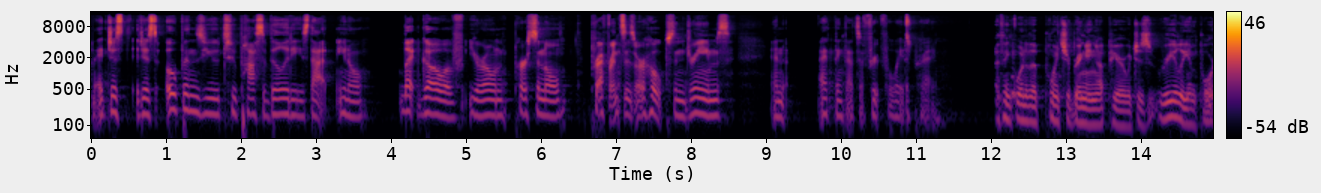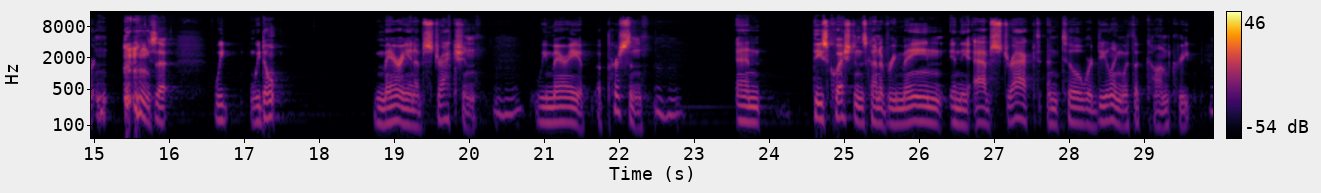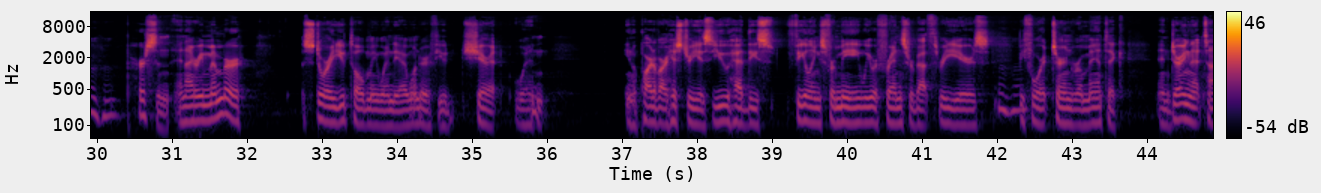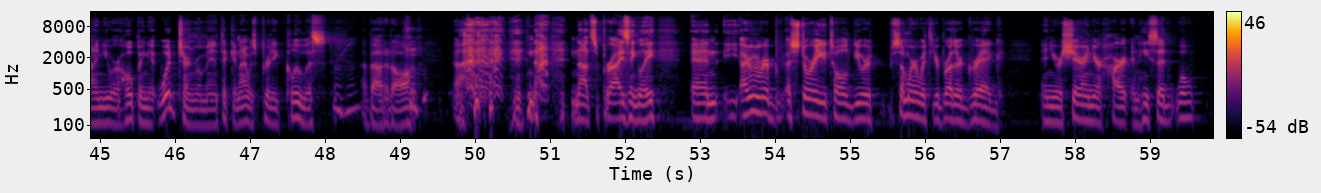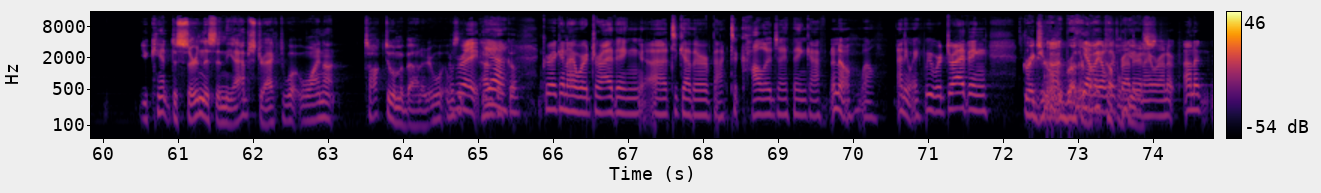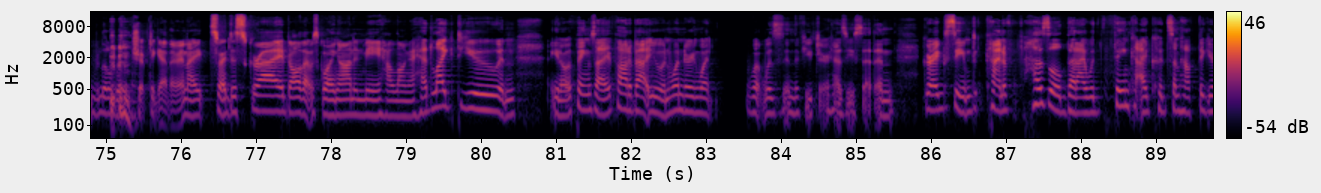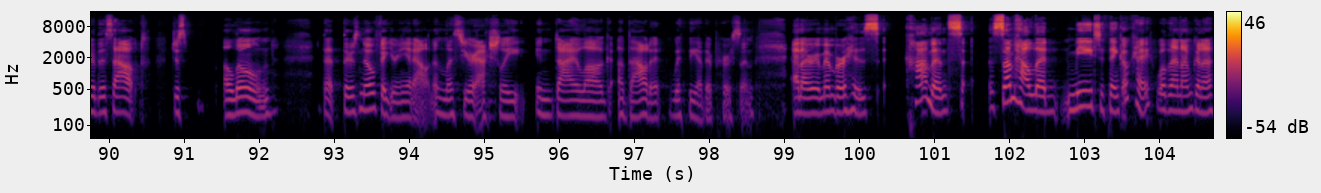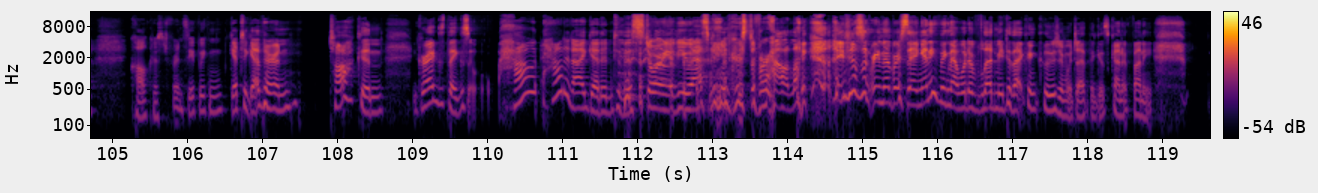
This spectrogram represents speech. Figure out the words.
It just it just opens you to possibilities that, you know, let go of your own personal preferences or hopes and dreams and I think that's a fruitful way to pray. I think one of the points you're bringing up here, which is really important, is that we we don't marry an abstraction. We marry a, a person, and these questions kind of remain in the abstract until we're dealing with a concrete person. And I remember a story you told me, Wendy. I wonder if you'd share it when you know, part of our history is you had these feelings for me. We were friends for about three years before it turned romantic. And during that time, you were hoping it would turn romantic, and I was pretty clueless about it all, not, not surprisingly. And I remember a story you told you were somewhere with your brother Greg, and you were sharing your heart, and he said, Well, you can't discern this in the abstract. Wh- Why not talk to him about it? Wa- was it- Right. how did yeah. that go? Greg and I were driving uh, together back to college, I think. After no, well, anyway, we were driving. Greg's your older brother. Uh, yeah, by my a older brother years. and I were on a on a little road trip together, and I so I described all that was going on in me, how long I had liked you, and you know things I thought about you, and wondering what what was in the future, as you said. And Greg seemed kind of puzzled that I would think I could somehow figure this out just alone that there's no figuring it out unless you're actually in dialogue about it with the other person. And I remember his comments somehow led me to think, okay, well, then I'm going to call Christopher and see if we can get together and talk. And Greg thinks, how how did I get into this story of you asking Christopher out? Like, he doesn't remember saying anything that would have led me to that conclusion, which I think is kind of funny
